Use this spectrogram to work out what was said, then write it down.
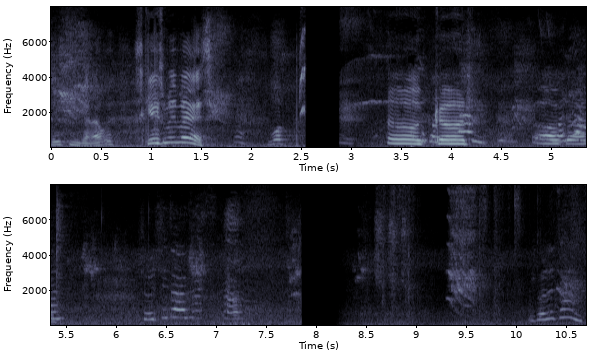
You can get out. Excuse me, mate. Oh god. Oh, God. Show us your dance. You gonna dance?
